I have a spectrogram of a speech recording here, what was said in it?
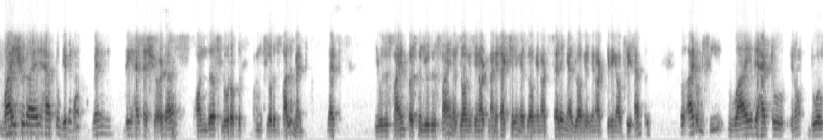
why should I have to give it up when they had assured us on the floor of the on the floor of the parliament that use is fine, personal use is fine as long as you're not manufacturing, as long as you're not selling, as long as you're not giving out free samples. So I don't see why they had to, you know, do a,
